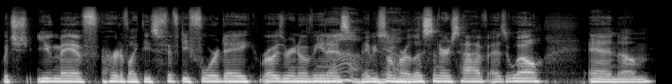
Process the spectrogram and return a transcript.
which you may have heard of like these 54 day rosary novenas. Yeah, Maybe some of our listeners have as well. And um,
